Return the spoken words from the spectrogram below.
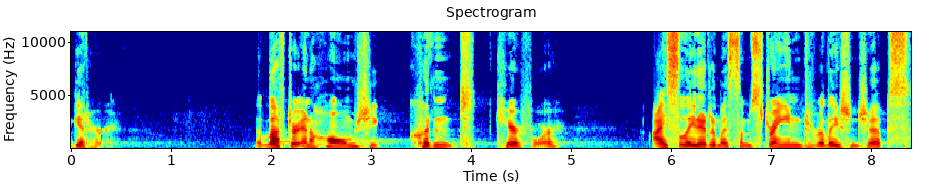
get her? It left her in a home she couldn't care for, isolated and with some strained relationships,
